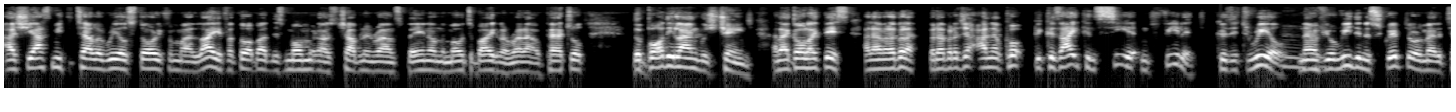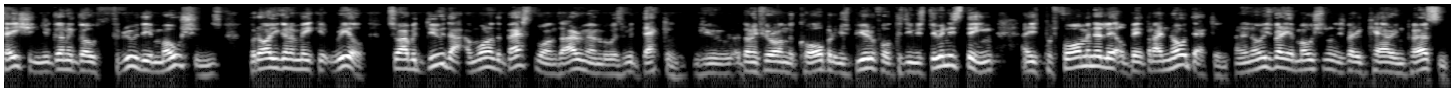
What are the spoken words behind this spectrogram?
as she asked me to tell a real story from my life, I thought about this moment I was traveling around Spain on the motorbike and I ran out of petrol the body language change, and I go like this, and I'm blah, blah, blah, and because I can see it and feel it because it's real. Mm. Now, if you're reading a script or a meditation, you're going to go through the emotions, but are you going to make it real? So I would do that, and one of the best ones I remember was with Declan. If you, I don't know if you're on the call, but it was beautiful because he was doing his thing and he's performing a little bit. But I know Declan, and I know he's very emotional. He's a very caring person.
